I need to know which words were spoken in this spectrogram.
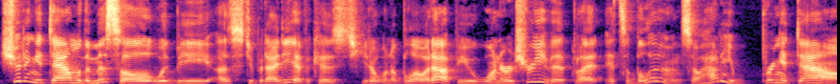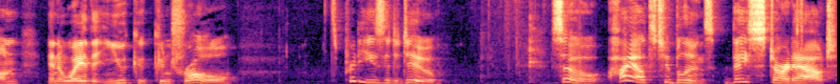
Shooting it down with a missile would be a stupid idea because you don't want to blow it up. You want to retrieve it, but it's a balloon. So, how do you bring it down in a way that you could control? It's pretty easy to do. So, high altitude balloons, they start out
